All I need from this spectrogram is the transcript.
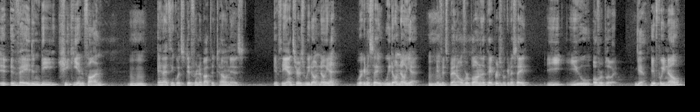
e- evade and be cheeky and fun. Mm-hmm. And I think what's different about the tone is if the answer is we don't know yet, we're going to say we don't know yet. Mm-hmm. If it's been overblown in the papers, we're going to say "Y- you overblew it. Yeah. If we know,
